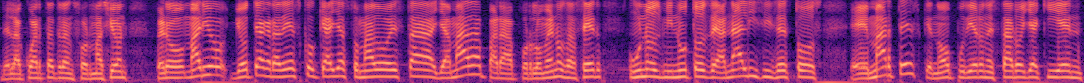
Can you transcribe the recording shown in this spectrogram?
de la Cuarta Transformación. Pero Mario, yo te agradezco que hayas tomado esta llamada para por lo menos hacer unos minutos de análisis estos eh, martes, que no pudieron estar hoy aquí en,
